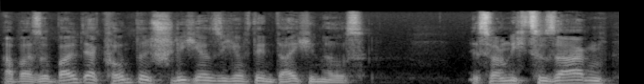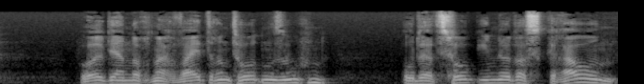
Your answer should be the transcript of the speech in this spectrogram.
Aber sobald er konnte, schlich er sich auf den Deich hinaus. Es war nicht zu sagen, wollte er noch nach weiteren Toten suchen? Oder zog ihn nur das Grauen,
